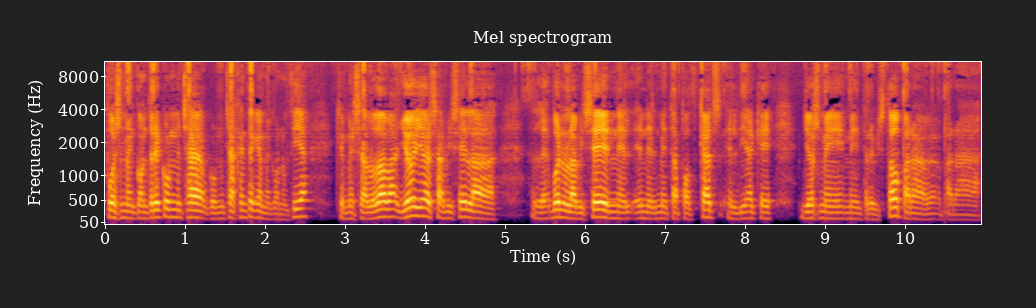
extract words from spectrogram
pues me encontré con mucha, con mucha gente que me conocía, que me saludaba. Yo ya os avisé la, bueno, la avisé en el, en el Metapodcast el día que Dios me, me entrevistó para, para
